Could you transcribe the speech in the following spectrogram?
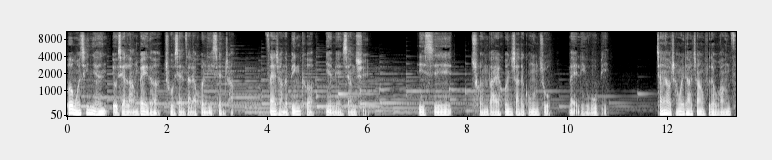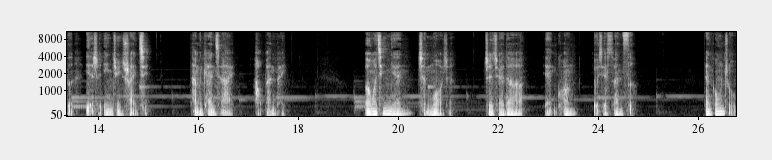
恶魔青年有些狼狈地出现在了婚礼现场，在场的宾客面面相觑。一袭纯白婚纱的公主美丽无比，将要成为她丈夫的王子也是英俊帅气，他们看起来好般配。恶魔青年沉默着，只觉得。眼眶有些酸涩，但公主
